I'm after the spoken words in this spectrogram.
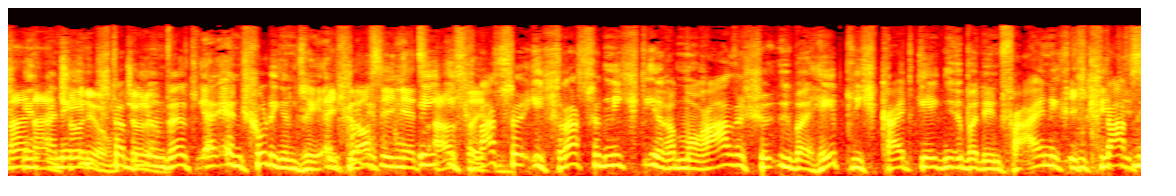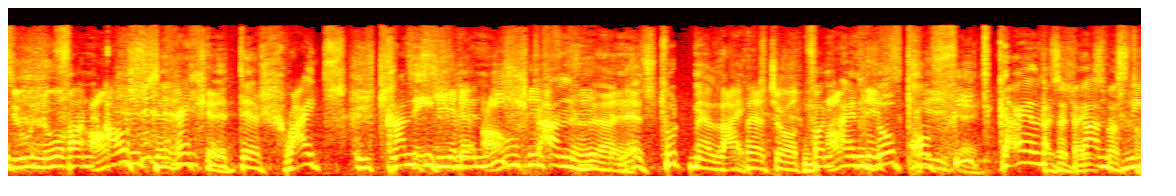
Nein, in nein, einer instabilen Welt. Ja, entschuldigen Sie, entschuldigen, ich lasse Ihnen jetzt ich, ich lasse, ich lasse nicht Ihre moralische Überheblichkeit gegenüber den Vereinigten Staaten Staaten von ausgerechnet der Schweiz ich kann ich mir nicht anhören. Es tut mir leid. Jordan, von einem so profitgeiles also Land wie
